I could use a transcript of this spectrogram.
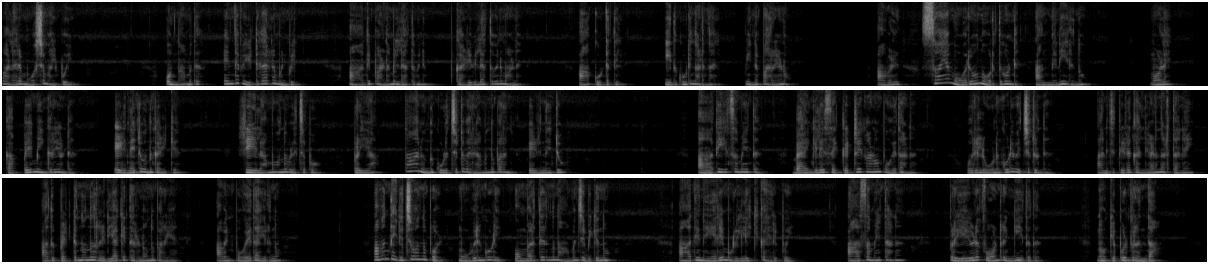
വളരെ മോശമായിപ്പോയി. ഒന്നാമത് എന്റെ വീട്ടുകാരുടെ മുൻപിൽ ആദ്യ പണമില്ലാത്തവനും കഴിവില്ലാത്തവനുമാണ്. ആ കൂട്ടത്തിൽ ഇതുകൂടി നടന്നാൽ പിന്നെ പറയണോ? അവൾ സ്വയം ഓരോന്നോർത്തുകൊണ്ട് അങ്ങനെ ഇരുന്നു. മോളെ കപ്പയും മീൻകറിയുണ്ട്. എഴുന്നേറ്റ് വന്ന് കഴിക്ക്. ഷീലാമ്മ വന്ന് വിളിച്ചപ്പോൾ പ്രിയ താനൊന്ന് കുളിച്ചിട്ട് വരാമെന്ന് പറഞ്ഞ് എഴുന്നേറ്റു. ആദ്യം ഈ സമയത്ത് ബാങ്കിലെ സെക്രട്ടറി കാണാൻ പോയതാണ്. ഒരു ലോണും കൂടി വെച്ചിട്ടുണ്ട്. അനുജത്തിയുടെ കല്യാണം നടത്താനായി. അത് പെട്ടെന്നൊന്ന് റെഡിയാക്കി തരണമെന്ന് പറയാൻ അവൻ പോയതായിരുന്നു. അവൻ തിരിച്ചു വന്നപ്പോൾ മൂവരും കൂടി ഉമ്മർത്തിരുന്ന് നാമം ജപിക്കുന്നു. ആദ്യം നേരെ മുറിയിലേക്ക് കയറിപ്പോയി. ആ സമയത്താണ് പ്രിയയുടെ ഫോൺ റിങ് ചെയ്തത്. നോക്കിയപ്പോൾ വൃന്ദ.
